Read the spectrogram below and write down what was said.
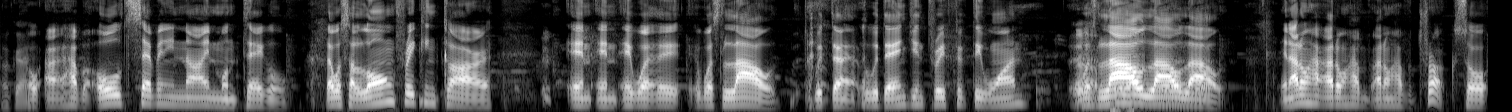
Okay. Oh, I have an old '79 Montego. That was a long freaking car, and and it was it was loud with the with the engine 351. It was loud, loud, loud. And I don't have I don't have I don't have a truck. So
